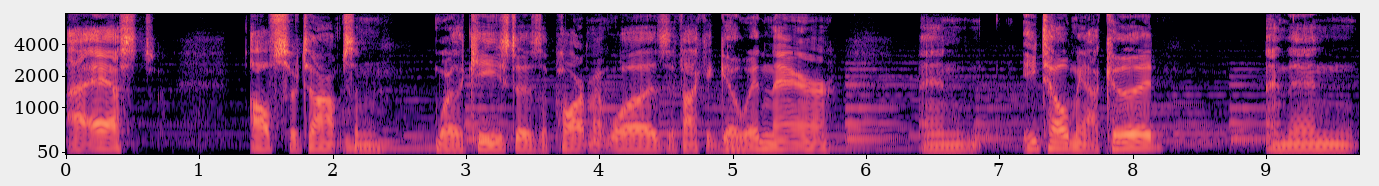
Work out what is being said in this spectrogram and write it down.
I asked Officer Thompson where the keys to his apartment was, if I could go in there, and he told me I could. And then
